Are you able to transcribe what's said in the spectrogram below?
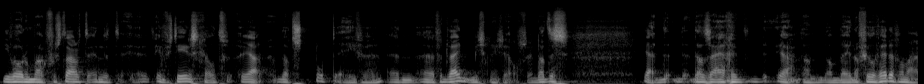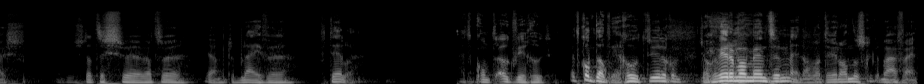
Die woningmarkt verstart en het, het investeringsgeld, ja, dat stopt even en eh, verdwijnt misschien zelfs. En dat is, ja, dat is eigenlijk, ja, dan, dan ben je nog veel verder van huis. Dus dat is eh, wat we ja, moeten blijven vertellen. Het komt ook weer goed. Het komt ook weer goed, tuurlijk. Het is ook weer een momentum en dan wordt er weer anders. Maar fijn.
